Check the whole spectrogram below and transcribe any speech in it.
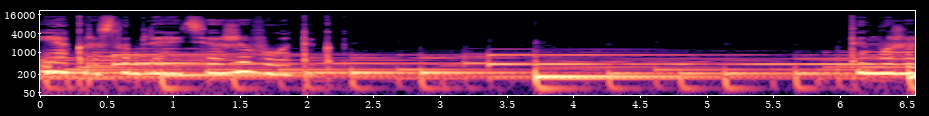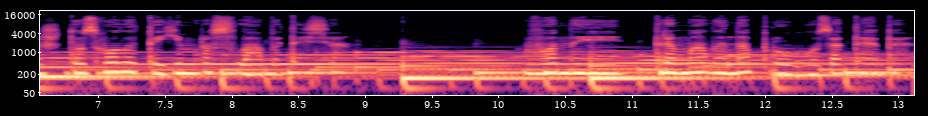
як розслабляється животик. Ти можеш дозволити їм розслабитися. Вони тримали напругу за тебе.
